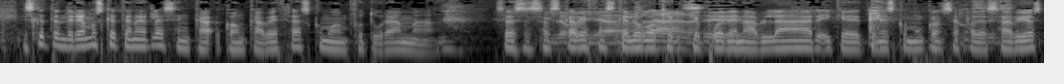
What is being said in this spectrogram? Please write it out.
es que tendríamos que tenerles en ca- con cabezas como en Futurama. O sea, esas Y luego cabezas ya- que luego que- Claro. que, Sí. pueden hablar y que tienes como un consejo de sabios.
